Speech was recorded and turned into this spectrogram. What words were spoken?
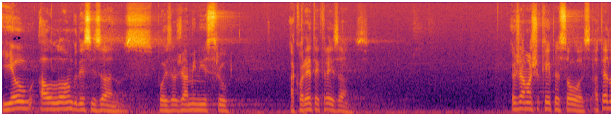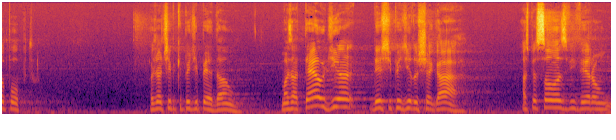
E eu, ao longo desses anos, pois eu já ministro há 43 anos. Eu já machuquei pessoas, até do púlpito. Eu já tive que pedir perdão, mas até o dia deste pedido chegar, as pessoas viveram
